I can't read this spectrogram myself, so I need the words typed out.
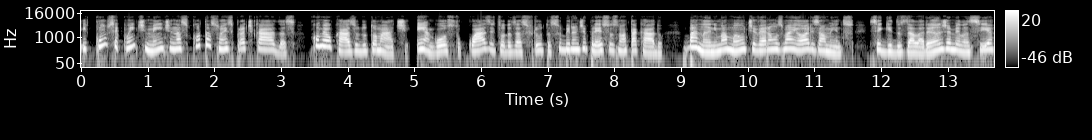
e, consequentemente, nas cotações praticadas, como é o caso do tomate. Em agosto, quase todas as frutas subiram de preços no atacado. Banana e mamão tiveram os maiores aumentos, seguidos da laranja, melancia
